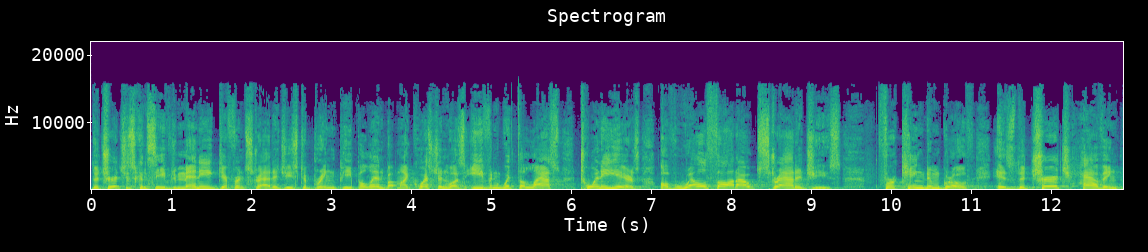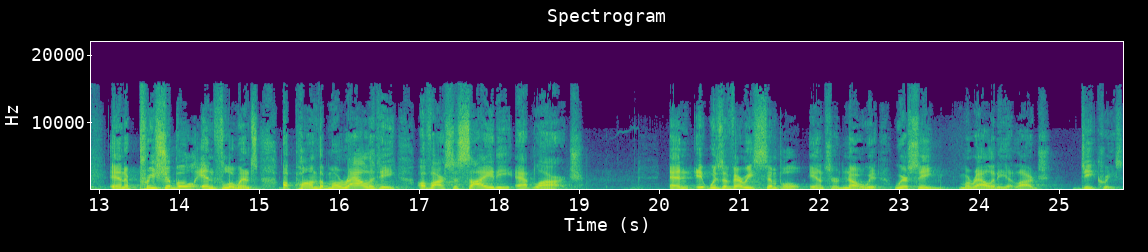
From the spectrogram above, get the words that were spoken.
The church has conceived many different strategies to bring people in. But my question was even with the last 20 years of well thought out strategies for kingdom growth, is the church having an appreciable influence upon the morality of our society at large? And it was a very simple answer no. We're seeing morality at large decrease.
